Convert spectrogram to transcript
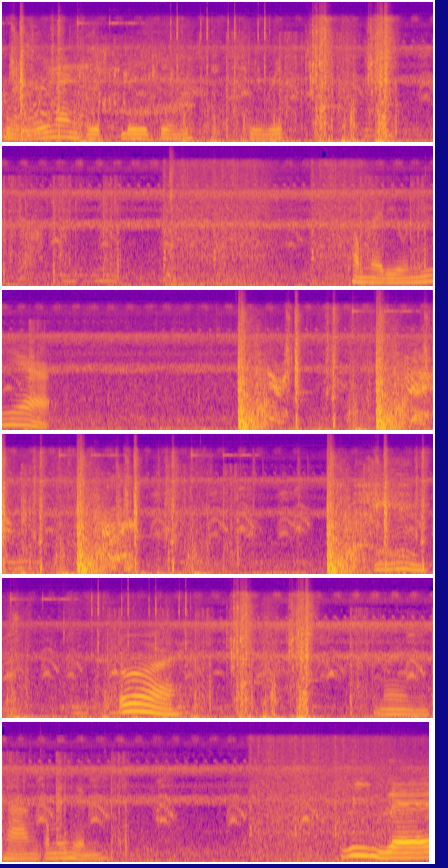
โอ้โหแม่งอึดดีจริงชีวิต ทำไงดีวะเนี่ยเอ้ย แม่งทางก็ไม่เห็น วิ่งแล้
